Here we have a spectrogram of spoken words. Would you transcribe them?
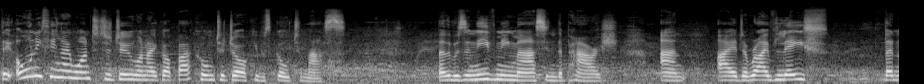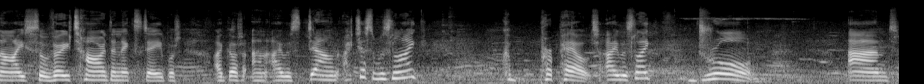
the only thing I wanted to do when I got back home to Dalkey was go to mass. And there was an evening mass in the parish, and I had arrived late the night, so very tired the next day. But I got and I was down. I just was like propelled. I was like drawn, and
